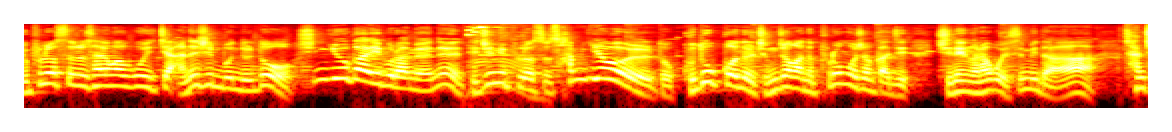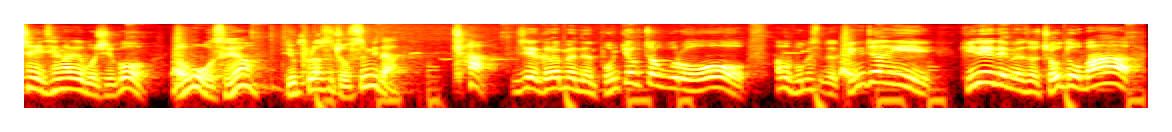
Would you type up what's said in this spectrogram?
U 플러스를 사용하고 있지 않으신 분들도 신규 가입을 하면은 디즈니 플러스 3개월 또 구독권을 증정하는 프로모션까지 진행을 하고 있습니다. 천천히 생각해 보시고 넘어오세요. U 플러스 좋습니다. 자 이제 그러면은 본격적으로 한번 보겠습니다. 굉장히 기대되면서 저도 막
